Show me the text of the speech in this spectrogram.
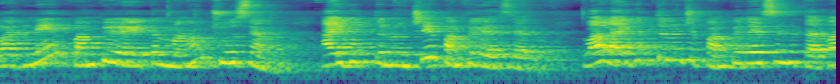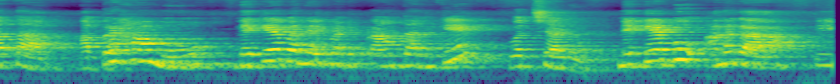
వారిని పంపివేయటం మనం చూసాము ఐగుప్తు నుంచి పంపివేశారు. వాళ్ళు ఐగుప్తు నుంచి పంపివేసిన తర్వాత అబ్రహాము నెగేబ్ అనేటువంటి ప్రాంతానికి వచ్చాడు. నెగేబు అనగా ఈ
